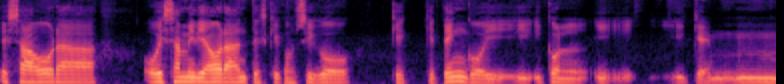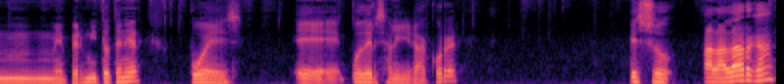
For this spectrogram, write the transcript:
esa hora o esa media hora antes que consigo, que, tengo y, con, y, que me permito tener, pues eh, poder salir a correr. Eso a la larga,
